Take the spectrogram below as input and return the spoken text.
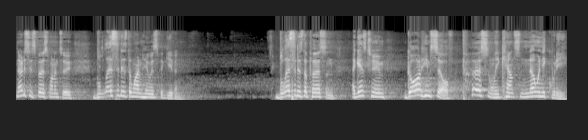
Notice this verse 1 and 2. Blessed is the one who is forgiven. Blessed is the person against whom God Himself personally counts no iniquity,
